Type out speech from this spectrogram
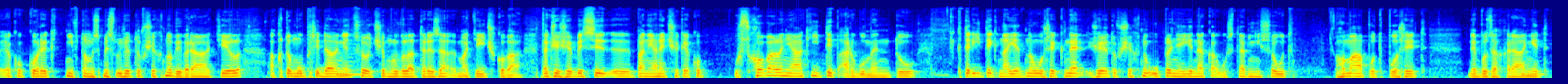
jako korektní v tom smyslu, že to všechno vyvrátil a k tomu přidal něco, o čem mluvila Tereza Matějčková. Takže, že by si eh, pan Janeček jako uschoval nějaký typ argumentu, který teď najednou řekne, že je to všechno úplně jinak a ústavní soud ho má podpořit nebo zachránit,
